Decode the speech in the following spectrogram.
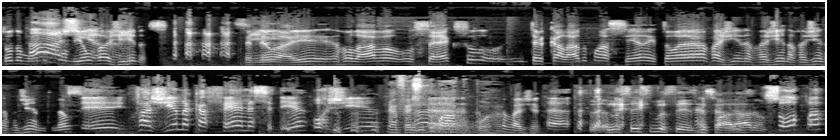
todo mundo Ah, comia Gina. vaginas. Entendeu? Aí rolava o sexo intercalado com a cena, então era vagina, vagina, vagina, vagina, entendeu? Sei. Vagina, café, LSD, orgia, É a festa do Baco, porra. Vagina. Eu não sei se vocês Essa é repararam. sopa.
